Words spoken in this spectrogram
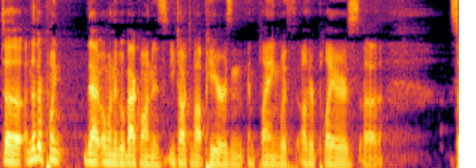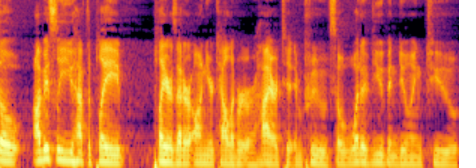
so another point that I want to go back on is you talked about peers and, and playing with other players. Uh, so obviously you have to play players that are on your caliber or higher to improve. So what have you been doing to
